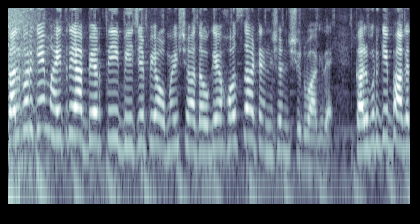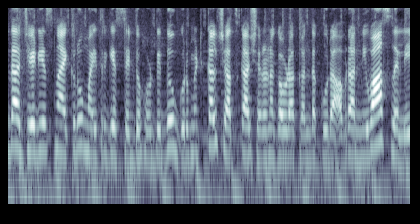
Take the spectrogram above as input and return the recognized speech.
ಕಲಬುರಗಿ ಮೈತ್ರಿ ಅಭ್ಯರ್ಥಿ ಬಿಜೆಪಿಯ ಉಮೇಶ್ ಯಾದವ್ಗೆ ಹೊಸ ಟೆನ್ಷನ್ ಶುರುವಾಗಿದೆ. ಕಲಬುರಗಿ ಭಾಗದ ಜೆಡಿಎಸ್ ನಾಯಕರು ಮೈತ್ರಿಗೆ ಸೆಡ್ಡು ಹೊಡೆದಿದ್ದು ಗುರುಮಿಟ್ಕಲ್ ಶಾಸಕ ಶರಣಗೌಡ ಕಂದಕೂರ ಅವರ ನಿವಾಸದಲ್ಲಿ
